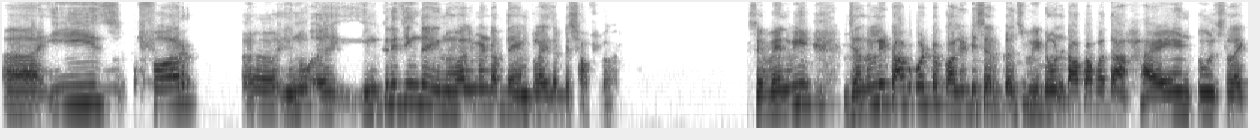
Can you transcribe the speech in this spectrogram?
uh, is for uh, you know uh, increasing the involvement of the employees at the shop floor. So when we generally talk about the quality circles, we don't talk about the high-end tools like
